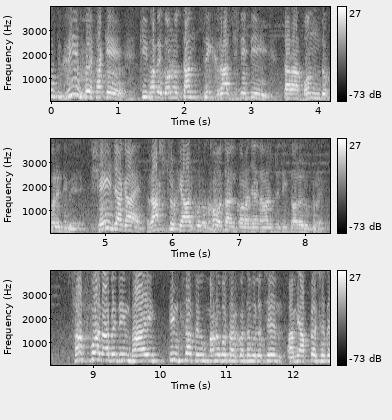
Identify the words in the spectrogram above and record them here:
উদ্গ্রীব হয়ে থাকে, কীভাবে গণতান্ত্রিক রাজনীতি তারা বন্ধ করে দিবে? সেই জায়গায় রাষ্ট্রকে আর কোনো ক্ষমতায়ন করা যায় না রাজনৈতিক দলের উপরে। সাফওয়ান আবেদিন ভাই ইনসাফে মানবতার কথা বলেছেন। আমি আপনার সাথে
